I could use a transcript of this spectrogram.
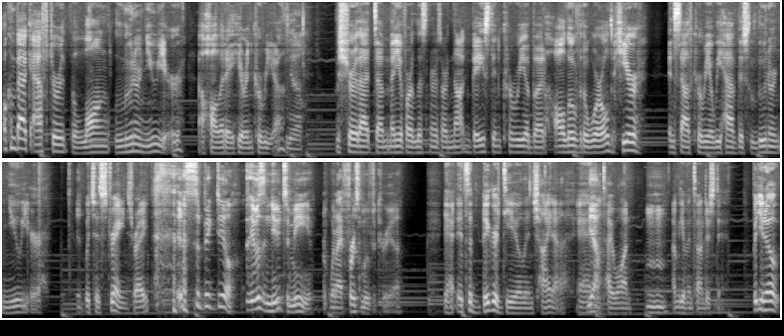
Welcome back after the long Lunar New Year, a holiday here in Korea. Yeah. I'm sure that uh, many of our listeners are not based in Korea, but all over the world. Here in South Korea, we have this Lunar New Year, which is strange, right? it's a big deal. It was new to me when I first moved to Korea. Yeah, it's a bigger deal in China and Yeah. Taiwan. hmm I'm given to understand. But you know,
